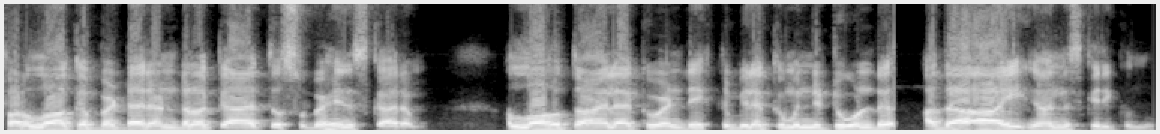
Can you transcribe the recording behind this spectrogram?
ഫർലാക്കപ്പെട്ട രണ്ട് റക്കായത്ത് സുബഹി നിസ്കാരം അള്ളാഹു താലാക്ക് വേണ്ടി കിബിലക്ക് മുന്നിട്ടുകൊണ്ട് അതാ ആയി ഞാൻ നിസ്കരിക്കുന്നു.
